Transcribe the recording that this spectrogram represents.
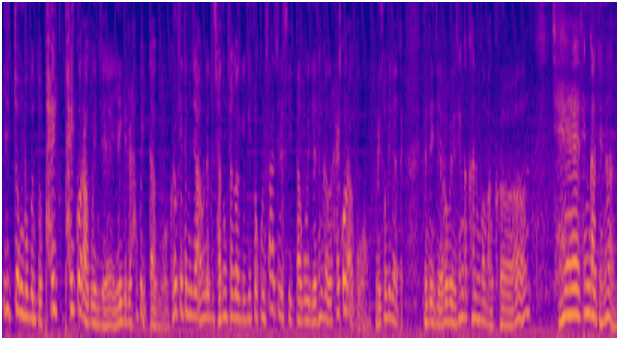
일정 부분 또 팔 팔 거라고 이제 얘기를 하고 있다고. 그렇게 되면 이제 아무래도 자동차 가격이 조금 싸질 수 있다고 이제 생각을 할 거라고 우리 소비자들. 근데 이제 여러분이 생각하는 것만큼 제 생각에는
